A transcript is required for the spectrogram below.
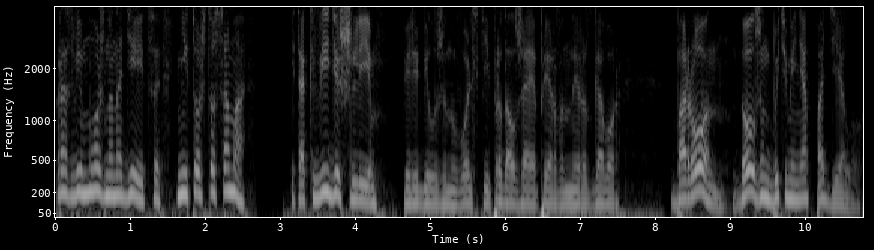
разве можно надеяться не то, что сама? И так видишь ли, — перебил жену Вольский, продолжая прерванный разговор, — барон должен быть у меня по делу.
